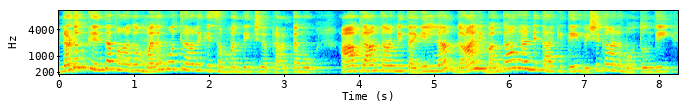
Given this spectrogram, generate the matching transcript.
నడుం క్రింద భాగం మలమూత్రాలకి సంబంధించిన ప్రాంతము. ఆ ప్రాంతాన్ని తగిలిన గాలి బంగారాన్ని తాకితే విషకాలమవుతుంది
